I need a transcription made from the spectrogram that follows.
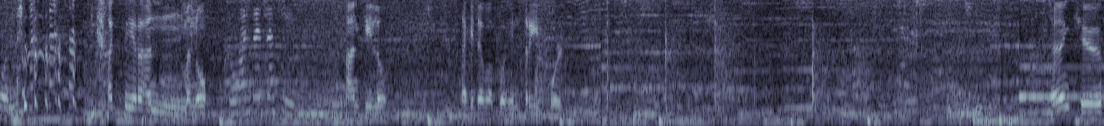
all. Tagpiraan manok. 200 na sir. An kilo. Nagidaw ako hin 3 4. Thank you.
